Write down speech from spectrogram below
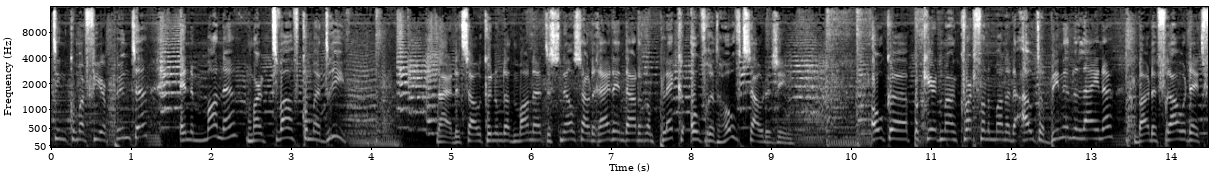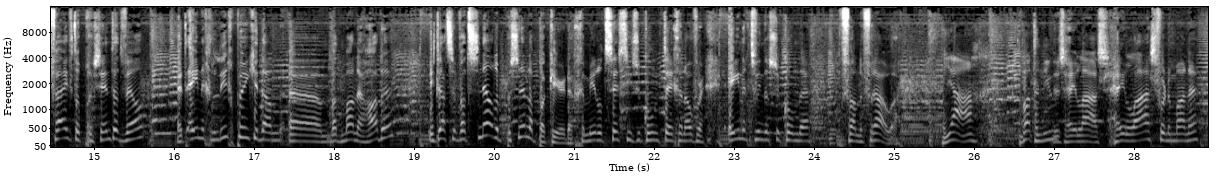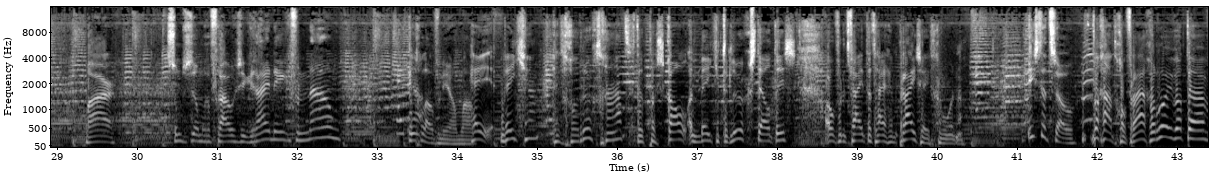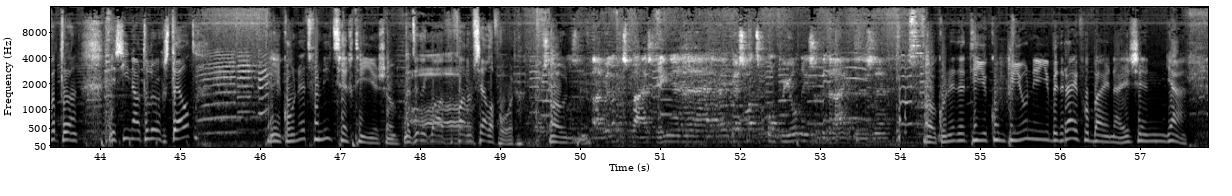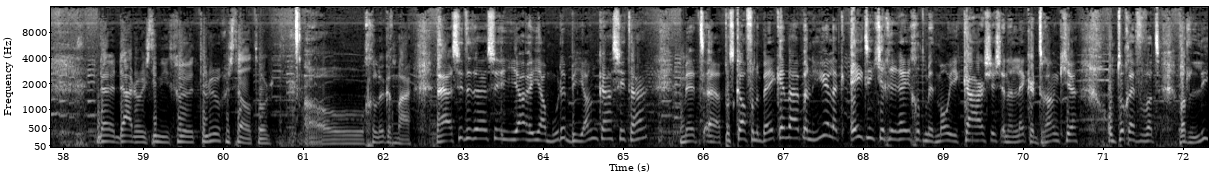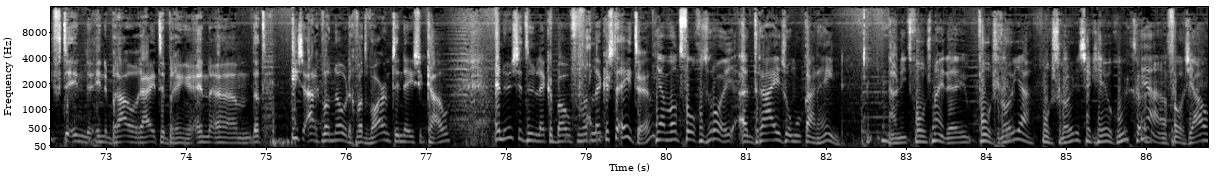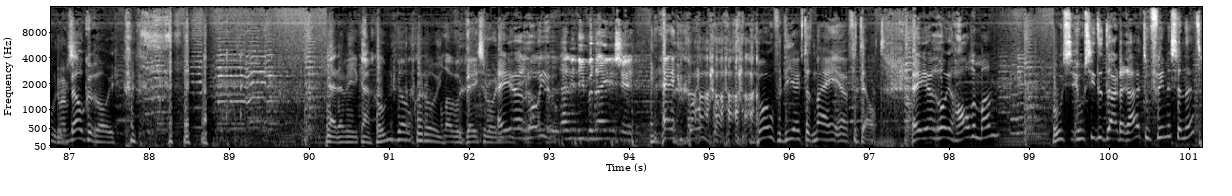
punten en de mannen maar 12,3. Nou dit zou kunnen omdat mannen te snel zouden rijden en daardoor een plek over het hoofd zouden zien. Ook eh, parkeert maar een kwart van de mannen de auto binnen de lijnen. Bij de vrouwen deed 50% dat wel. Het enige lichtpuntje dan eh, wat mannen hadden, is dat ze wat sneller, sneller parkeerden. Gemiddeld 16 seconden tegenover 21 seconden van de vrouwen. Ja, wat een nieuws. Dus helaas, helaas voor de mannen. Maar soms sommige vrouwen zie ik rijden denk ik van nou, ik geloof het niet allemaal. hey, weet je, het gerucht gaat dat Pascal een beetje teleurgesteld is over het feit dat hij geen prijs heeft gewonnen. Is dat zo? We gaan het gewoon vragen. Roy, wat, eh, wat eh, is hij nou teleurgesteld? Ik hoor net van niet, zegt hij hier zo. Dat wil ik wel even van hem zelf horen. Oh, Als het vrijwilligersprijs ging, uh, best wat zijn compagnon in zijn bedrijf. Dus, eh, oh, ik hoor net dat hij je compagnon in je bedrijf al bijna is. En ja, daardoor is hij niet ge- teleurgesteld hoor. Oh, gelukkig maar. Nou ja, zit jou- jouw moeder, Bianca, zit daar met eh, Pascal van den Beek. En wij hebben een heerlijk etentje geregeld met mooie kaarsjes en een lekker drankje. Om toch even wat, wat liefde in de, in de brouwerij te brengen. En ehm, dat is eigenlijk wel nodig, wat warmte in deze kou. En hun zitten nu lekker boven wat lekkers te eten, hè? Ja, want volgens Roy eh, draaien ze om elkaar heen. Nou, niet volgens mij. De- volgens Roy, ja. Volgens Roy, dat zeg je heel goed. Ja, volgens jou dus. Maar welke Roy? Ja, dat weet ik eigenlijk ook niet welke Roy. Geloof ik deze Roy. Hey, niet. eh, Roy, en die die beneden zit. Nee, boven. boven, die heeft het mij eh, verteld. hey, eh, Roy Haldeman, hoe, hoe ziet het daar eruit? Hoe vinden ze het?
